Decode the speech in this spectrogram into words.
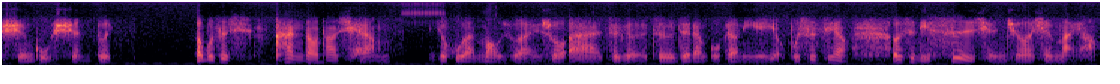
选股选对？而不是看到它强，你就忽然冒出来说：“啊，这个这个这档股票你也有？”不是这样，而是你事前就要先买好。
